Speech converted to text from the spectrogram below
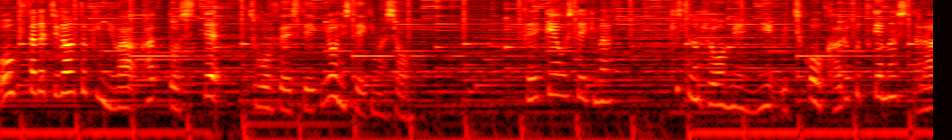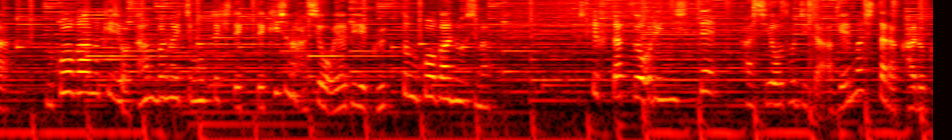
大きさが違う時にはカットして調整していくようにしていきましょう。成形をしていきます。生地の表面に打ち粉を軽くつけましたら向こう側の生地を3分の1持ってきてきて生地の端を親指でぐっと向こう側に押します。そして2つ折りにして端を閉じてあげましたら軽く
